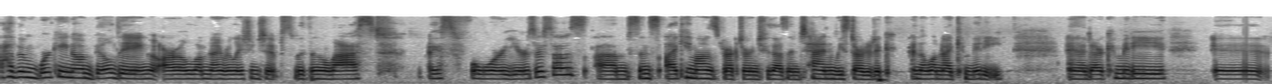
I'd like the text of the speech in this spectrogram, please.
have been working on building our alumni relationships within the last, I guess, four years or so. Um, since I came on as director in 2010, we started a, an alumni committee, and our committee is,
